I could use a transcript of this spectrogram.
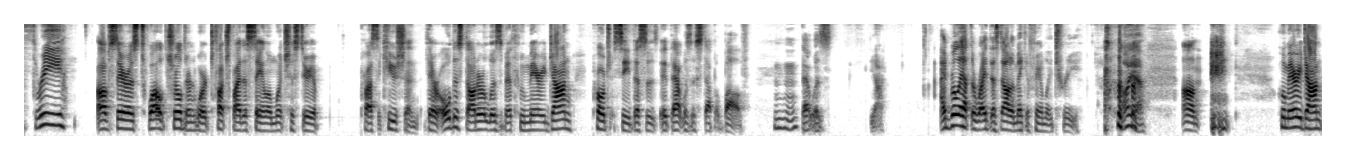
Three of Sarah's 12 children were touched by the Salem witch hysteria prosecution. Their oldest daughter, Elizabeth, who married John Proch, see, this is, it, that was a step above. Mm-hmm. That was, yeah. I'd really have to write this down and make a family tree. Oh yeah. Um, who married John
